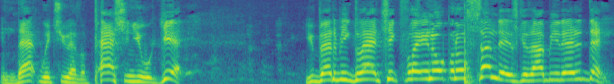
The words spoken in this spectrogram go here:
And that which you have a passion, you will get. You better be glad Chick fil A ain't open on Sundays because I'll be there today.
